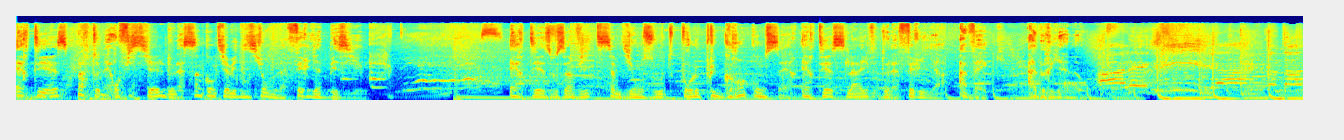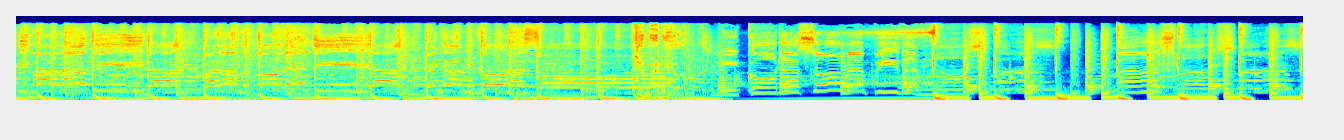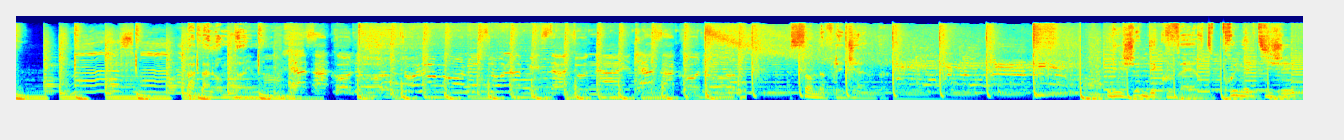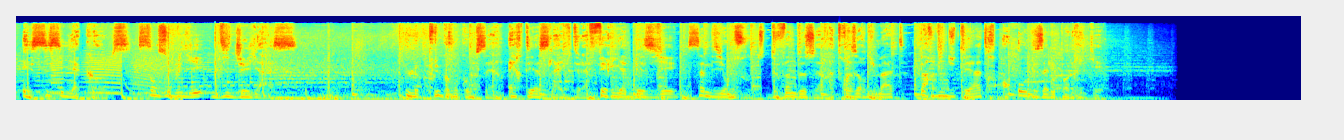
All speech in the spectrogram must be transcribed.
RTS, partenaire officiel de la 50e édition de la Feria de Béziers. RTS vous invite samedi 11 août pour le plus grand concert RTS Live de la Feria avec Adriano, canta Sound of Legend. Les jeunes découvertes, Prunel Tigé et Cecilia Coles, sans oublier DJ Yas. Le plus grand concert RTS Live de la Feria de Béziers, samedi 11 août de 22h à 3h du mat, parvis du théâtre en haut des allées Paul Riquet.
